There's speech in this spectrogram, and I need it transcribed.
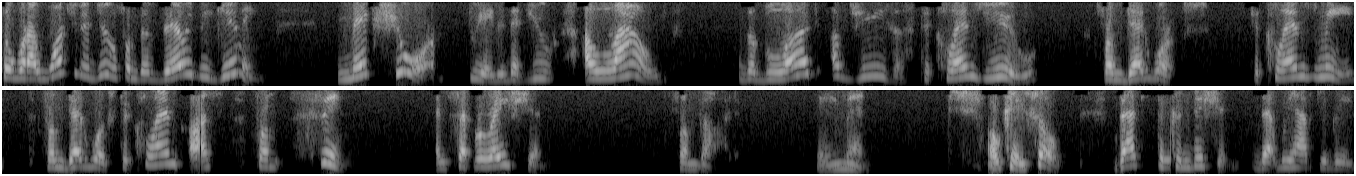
So what I want you to do from the very beginning, make sure, created, that you've allowed the blood of Jesus to cleanse you from dead works, to cleanse me from dead works, to cleanse us from sin and separation from God. Amen. Okay, so that's the condition that we have to be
